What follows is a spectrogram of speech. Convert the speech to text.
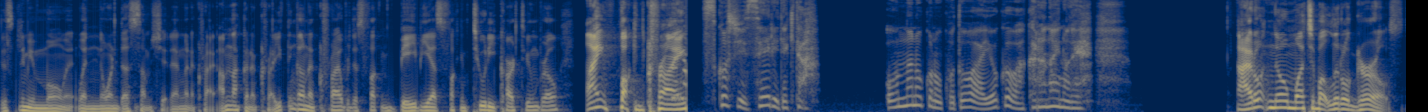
There's gonna be a moment when Norn does some shit. I'm gonna cry. I'm not gonna cry. You think I'm gonna cry with this fucking baby ass fucking 2D cartoon, bro? I ain't fucking crying. 少し整理できた女の子のことはよくわからないので I don't know much about little girls.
